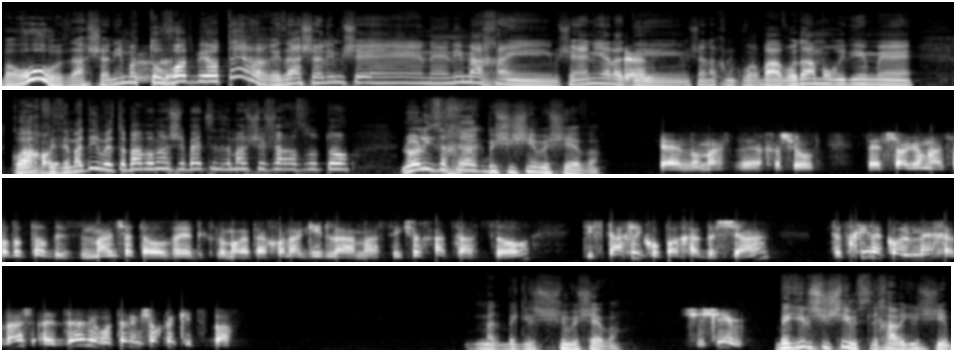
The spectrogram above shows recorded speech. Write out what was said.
ברור, זה השנים הטובות ביותר, הרי זה השנים שנהנים מהחיים, שאין ילדים, שאנחנו כבר בעבודה מורידים אה, כוח, נכון. וזה מדהים, ואתה בא ואומר שבעצם זה משהו שאפשר לעשות אותו, לא להיזכר רק ב-67. כן, ממש, זה חשוב. ואפשר גם לעשות אותו בזמן שאתה עובד. כלומר, אתה יכול להגיד למעסיק שלך, תעצור, תפתח לי קופה חדשה, תתחיל הכל מחדש, את זה אני רוצה למשוך כקצבה. בגיל 67. 60. בגיל 60, סליחה, בגיל 60.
